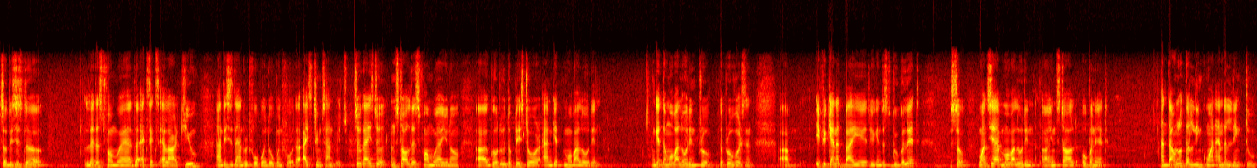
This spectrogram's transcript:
So this is the latest firmware the XXLRQ and this is the Android 4.0.4 the ice cream sandwich so guys to install this firmware you know uh, go to the Play Store and get mobile Odin get the mobile Odin Pro the Pro version. Um, if you cannot buy it you can just google it. So once you have mobile Odin uh, installed open it and download the link 1 and the link 2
